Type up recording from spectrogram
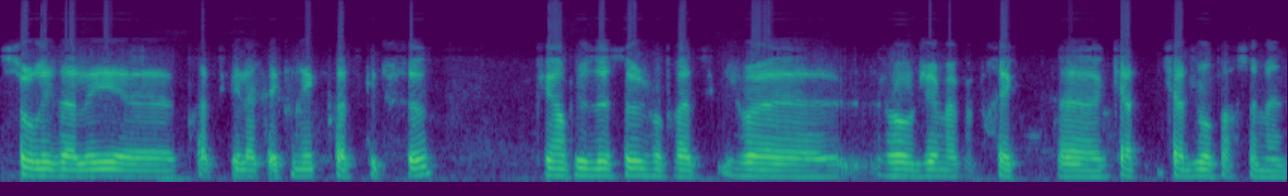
sur les allées, euh, pratiquer la technique, pratiquer tout ça. Puis en plus de ça, je vais pratiquer, je vais, je vais au gym à peu près euh, 4, 4 jours par semaine.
